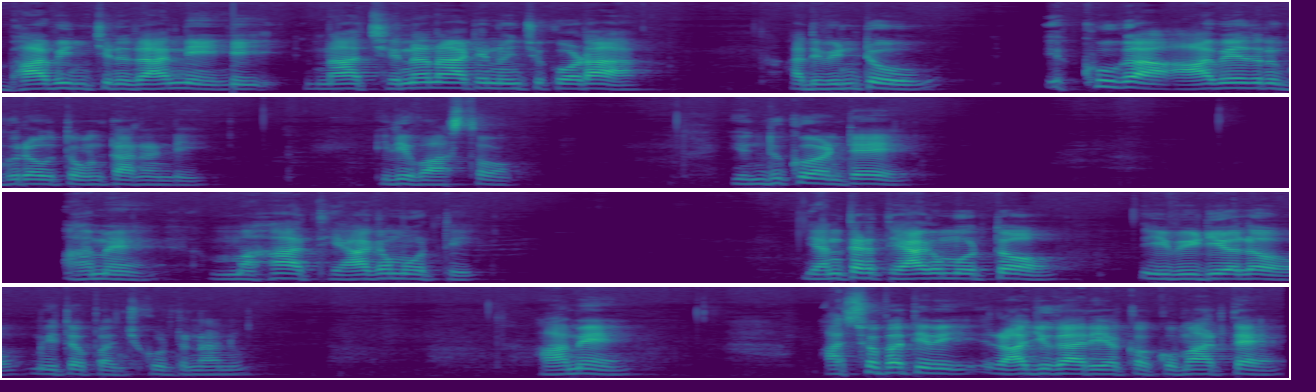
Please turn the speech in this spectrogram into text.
భావించిన దాన్ని నా చిన్ననాటి నుంచి కూడా అది వింటూ ఎక్కువగా ఆవేదన గురవుతూ ఉంటానండి. ఇది వాస్తవం. ఎందుకు అంటే ఆమె మహా త్యాగమూర్తి ఎంతటి త్యాగమూర్తో ఈ వీడియోలో మీతో పంచుకుంటున్నాను. ఆమె అశ్వపతి రాజుగారి యొక్క కుమార్తె.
